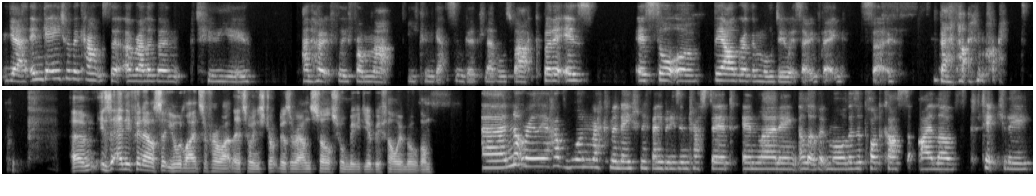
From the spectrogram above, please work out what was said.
yeah, engage with accounts that are relevant to you and hopefully from that you can get some good levels back but it is it's sort of the algorithm will do its own thing so bear that in mind um, is there anything else that you would like to throw out there to instructors around social media before we move on uh, not really. I have one recommendation if anybody's interested in learning a little bit more. There's a podcast that I love, particularly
